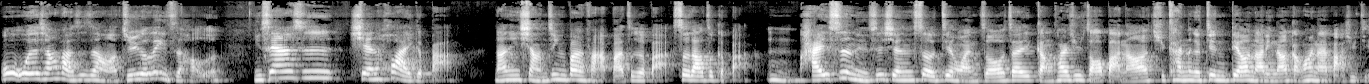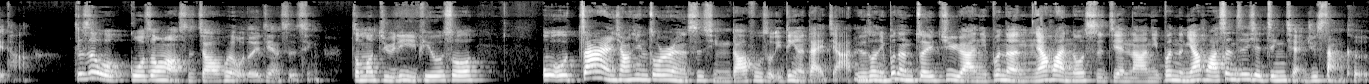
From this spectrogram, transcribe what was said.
我我的想法是这样啊，举一个例子好了，你现在是先画一个靶，然后你想尽办法把这个靶射到这个靶，嗯，还是你是先射箭完之后再赶快去找靶，然后去看那个箭掉哪里，然后赶快拿靶去接它。这是我国中老师教会我的一件事情。怎么举例？比如说，我我当然相信做任何事情都要付出一定的代价，比如说你不能追剧啊，你不能你要花很多时间啊，你不能你要花甚至一些金钱去上课。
